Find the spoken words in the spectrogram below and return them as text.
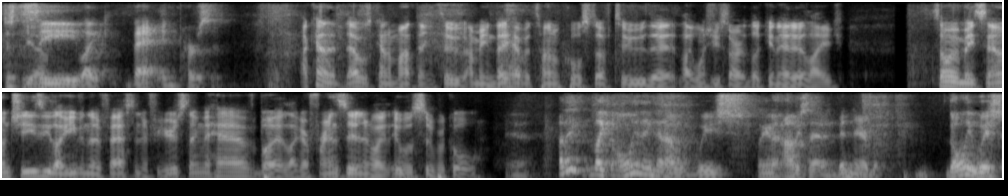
just to Yeah. see like that in person. I kind of that was kind of my thing too. I mean, they have a ton of cool stuff too that like once you start looking at it, like some of it may sound cheesy, like even the Fast and the Furious thing they have, but like our friends did, and they're like it was super cool. Yeah. I think like the only thing that I wish, like obviously I haven't been there, but the only wish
